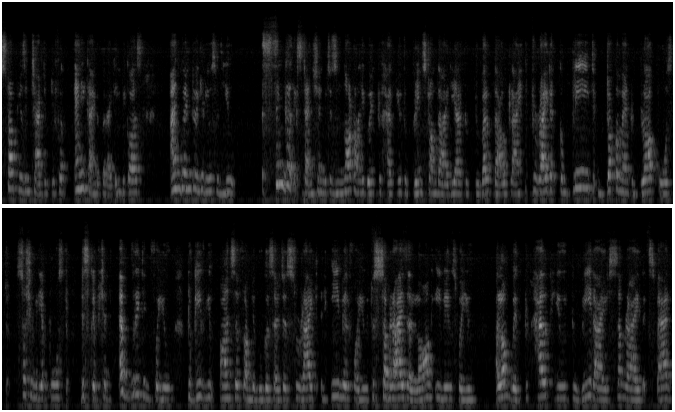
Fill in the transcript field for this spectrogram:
stop using ChatGPT for any kind of writing because I'm going to introduce with you a single extension which is not only going to help you to brainstorm the idea, to develop the outline, to write a complete document, blog post, social media post, description, everything for you, to give you answer from your Google searches, to write an email for you, to summarize a long emails for you, along with to help you to rewrite, summarize, expand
